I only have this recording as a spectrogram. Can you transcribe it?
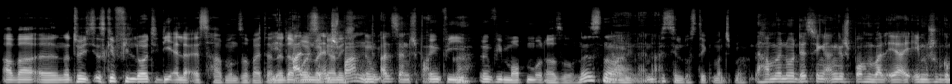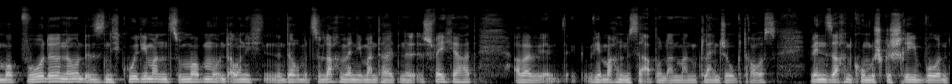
aber äh, natürlich, es gibt viele Leute, die LRS haben und so weiter. Ne? Da alles wollen wir gar nicht alles entspannt, irgendwie, ne? irgendwie mobben oder so. Ne? Ist noch Nein, ein, nein, ein nein. bisschen lustig manchmal. Haben wir nur deswegen angesprochen, weil er eben schon gemobbt wurde. Ne? Und es ist nicht cool, jemanden zu mobben und auch nicht darüber zu lachen, wenn jemand halt eine Schwäche hat. Aber wir, wir machen uns da ab und an mal einen kleinen Joke draus, wenn Sachen komisch geschrieben wurden.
